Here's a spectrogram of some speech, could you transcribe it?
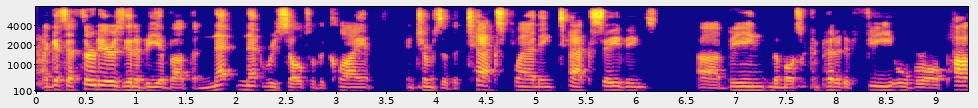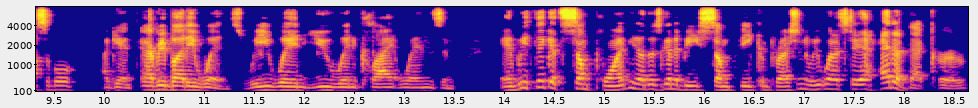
I guess that third area is going to be about the net net result of the client in terms of the tax planning, tax savings, uh, being the most competitive fee overall possible. Again, everybody wins. We win, you win, client wins, and and we think at some point, you know, there's going to be some fee compression, and we want to stay ahead of that curve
